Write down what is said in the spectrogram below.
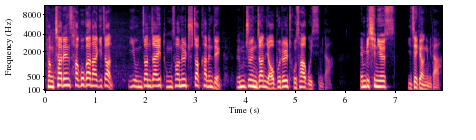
경찰은 사고가 나기 전 이 운전자의 동선을 추적하는 등 음주운전 여부를 조사하고 있습니다. MBC 뉴스 이재경입니다.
